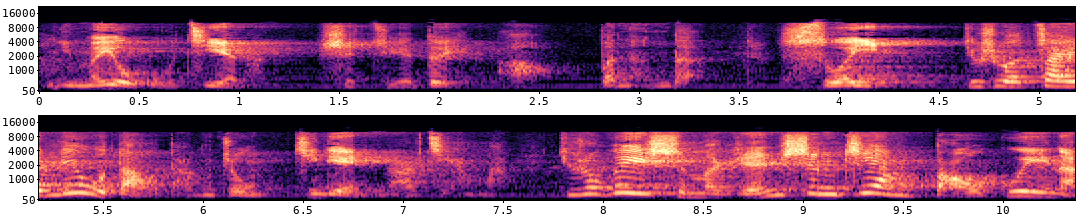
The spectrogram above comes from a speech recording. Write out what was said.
你没有五戒呢，是绝对啊不能的。所以就说在六道当中，经典里面讲嘛，就说为什么人生这样宝贵呢？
